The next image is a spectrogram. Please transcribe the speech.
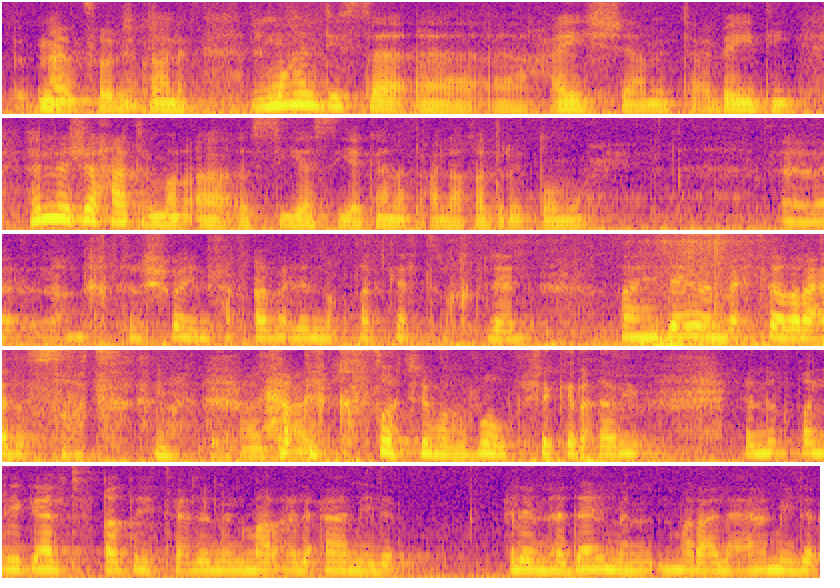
ما نعم. تريد شكرا لك. المهندسة آه، عايشة من تعبيدي هل نجاحات المرأة السياسية كانت على قدر الطموح؟ نختار شوي نعقب على النقطة اللي كانت الاختلال أنا دائما بعتذر على الصوت. حقيقة صوتي مقبوض بشكل غريب. النقطة اللي قالت في قضية على أن المرأة العاملة على أنها دائما المرأة العاملة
